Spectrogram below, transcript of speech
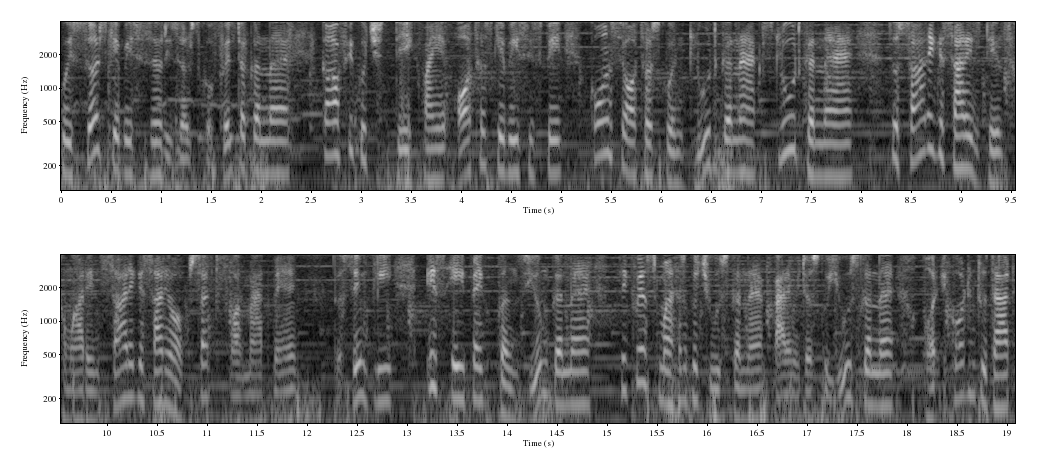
कोई सर्च के बेसिस से रिजल्ट्स को फ़िल्टर करना है, काफ़ी कुछ देख पाएँगे ऑथर्स के बेसिस पे, कौन से ऑथर्स को इंक्लूड करना है एक्सक्लूड करना है तो सारे के सारे डिटेल्स हमारे इन सारे के सारे ऑब्जेक्ट फॉर्मेट में हैं। तो सिंपली इस एपीआई को कंज्यूम करना है रिक्वेस्ट मेथड को चूज़ करना है पैरामीटर्स को यूज़ करना है, और अकॉर्डिंग टू दैट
